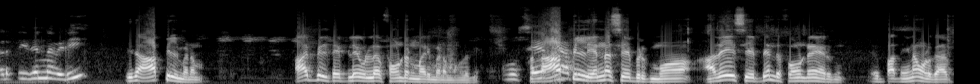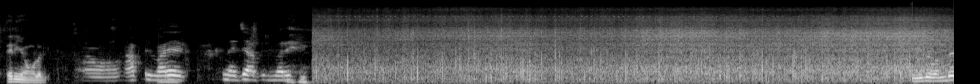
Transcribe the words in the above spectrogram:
அடுத்து இது என்ன வெடி? இது ஆப்பிள் மேடம் ஆப்பிள் டைப்லேயே உள்ள ஃபவுண்டன் மாதிரி மேடம் உங்களுக்கு. அந்த. ஆப்பிள் என்ன ஷேப் இருக்குமோ அதே ஷேப்பே இந்த ஃபவுண்டனே இருக்கும். பார்த்தீங்கன்னா உங்களுக்கு தெரியும் உங்களுக்கு. ஆப்பிள் மாதிரி நெஜ ஆப்பிள் மாதிரி. இது வந்து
